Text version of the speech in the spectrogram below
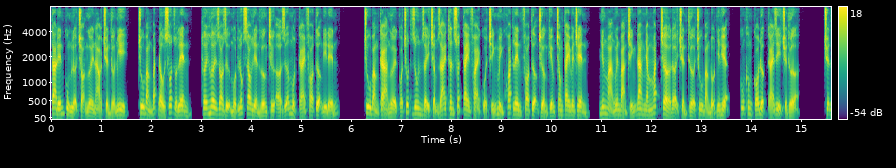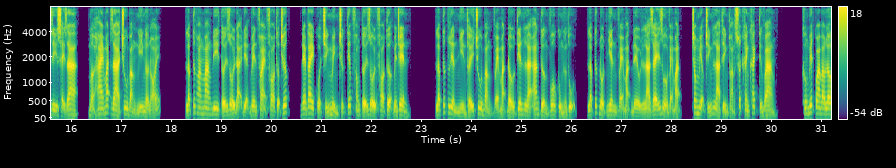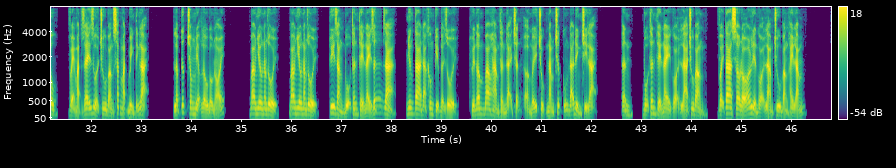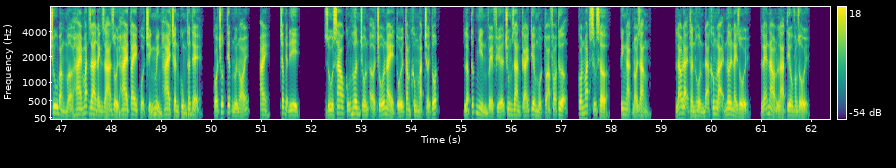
Ta đến cùng lựa chọn người nào truyền thừa nghi, chu bằng bắt đầu sốt ruột lên, hơi hơi do dự một lúc sau liền hướng chứ ở giữa một cái pho tượng đi đến. Chu bằng cả người có chút run dày chậm rãi thân xuất tay phải của chính mình khoát lên pho tượng trường kiếm trong tay bên trên, nhưng mà nguyên bản chính đang nhắm mắt chờ đợi chuyển thừa chu bằng đột nhiên hiện, cũng không có được cái gì chuyển thừa. Chuyện gì xảy ra? Mở hai mắt ra, chu bằng nghi ngờ nói. Lập tức hoang mang đi tới rồi đại điện bên phải pho tượng trước, đem tay của chính mình trực tiếp phóng tới rồi pho tượng bên trên lập tức liền nhìn thấy chu bằng vẻ mặt đầu tiên là an tưởng vô cùng hưởng thụ, lập tức đột nhiên vẻ mặt đều là dãy rủa vẻ mặt, trong miệng chính là thỉnh thoảng xuất khanh khách tiếng vang. Không biết qua bao lâu, vẻ mặt dãy rủa chu bằng sắc mặt bình tĩnh lại. Lập tức trong miệng lầu bầu nói, bao nhiêu năm rồi, bao nhiêu năm rồi, tuy rằng bộ thân thể này rất giả nhưng ta đã không kịp đợi rồi, huyền âm bao hàm thần đại trận ở mấy chục năm trước cũng đã đình chỉ lại. Ân, bộ thân thể này gọi là chu bằng, vậy ta sau đó liền gọi làm chu bằng hay lắm. Chu bằng mở hai mắt ra đánh giá rồi hai tay của chính mình hai chân cùng thân thể, có chút tiếp nối nói, ai, chấp nhận đi dù sao cũng hơn trốn ở chỗ này tối tăm không mặt trời tốt. Lập tức nhìn về phía trung gian cái kia một tòa pho tượng, con mắt xứng sở kinh ngạc nói rằng, lão đại thần hồn đã không lại nơi này rồi, lẽ nào là tiêu vong rồi?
